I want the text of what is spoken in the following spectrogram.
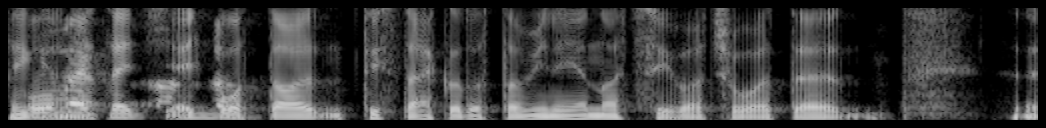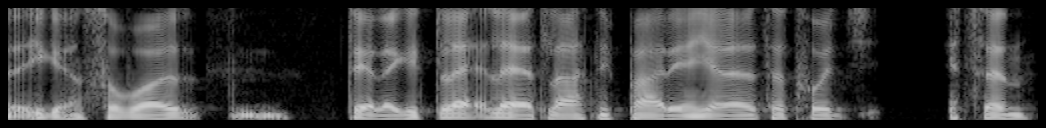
Igen, Ó, meg hát egy, egy bottal tisztálkodott, amin ilyen nagy szivacs volt, de igen, szóval tényleg itt le, lehet látni pár ilyen jelenetet, hogy egyszerűen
